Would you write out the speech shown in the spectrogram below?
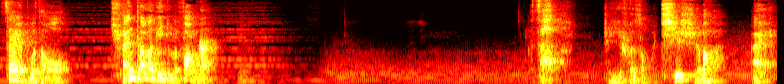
再不走，全他妈给你们放这儿！走，这一说走，其实吧，哎，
